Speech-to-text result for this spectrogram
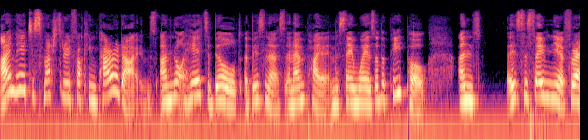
I'm here to smash through fucking paradigms. I'm not here to build a business, an empire in the same way as other people. And it's the same yeah, for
